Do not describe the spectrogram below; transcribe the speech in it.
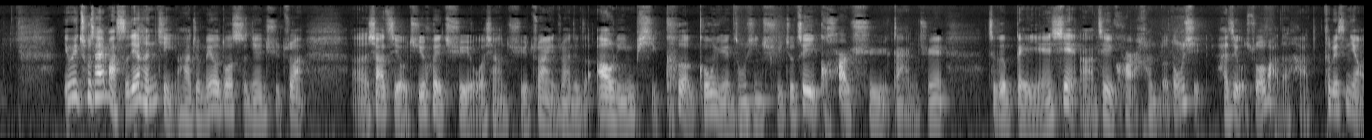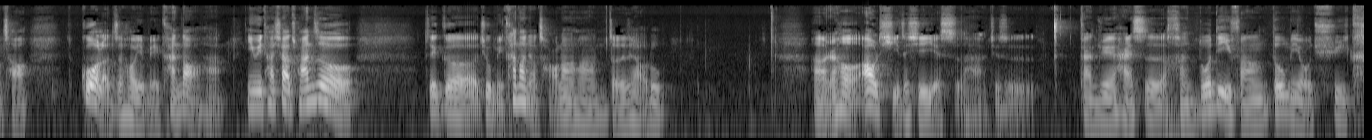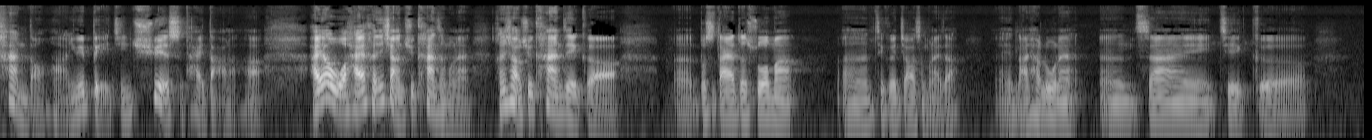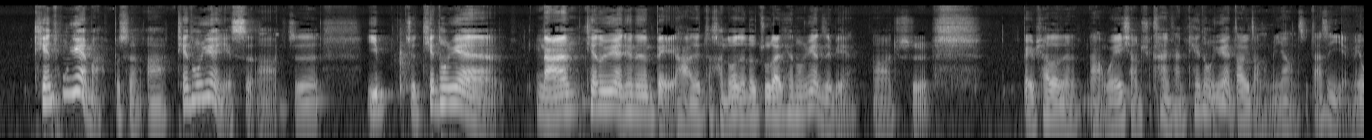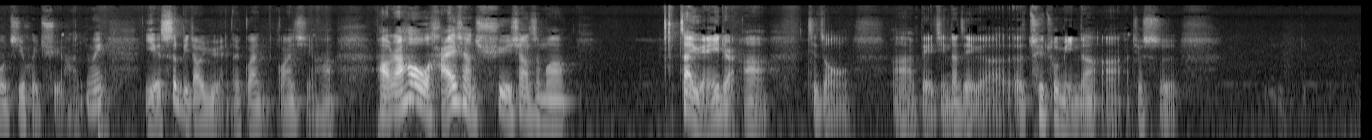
因为出差嘛，时间很紧哈，就没有多时间去转。呃，下次有机会去，我想去转一转这个奥林匹克公园中心区，就这一块区域，感觉。这个北沿线啊这一块很多东西还是有说法的哈，特别是鸟巢，过了之后也没看到哈，因为它下穿之后，这个就没看到鸟巢了哈，走的这条路，啊，然后奥体这些也是哈，就是感觉还是很多地方都没有去看到哈，因为北京确实太大了啊，还有我还很想去看什么呢？很想去看这个，呃，不是大家都说吗？嗯，这个叫什么来着？哎，哪条路呢？嗯，在这个天通苑嘛，不是啊，天通苑也是啊，就是一就天通苑南、天通苑、天通苑北哈，很多人都住在天通苑这边啊，就是北漂的人啊，我也想去看看天通苑到底长什么样子，但是也没有机会去哈，因为也是比较远的关关系哈。好，然后我还想去像什么再远一点啊，这种啊，北京的这个最著名的啊，就是。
